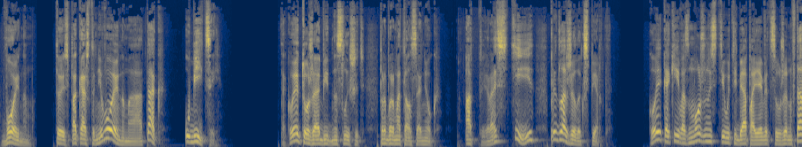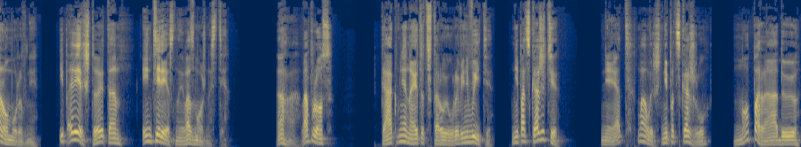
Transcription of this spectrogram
воином. То есть пока что не воином, а так, убийцей». «Такое тоже обидно слышать», — пробормотал Санек. «А ты расти», — предложил эксперт. «Кое-какие возможности у тебя появятся уже на втором уровне. И поверь, что это интересные возможности». «Ага, вопрос. Как мне на этот второй уровень выйти? Не подскажете?» «Нет, малыш, не подскажу. Но порадую.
